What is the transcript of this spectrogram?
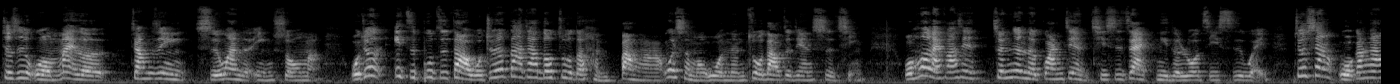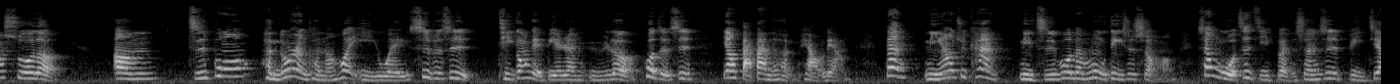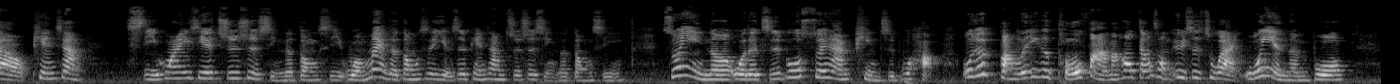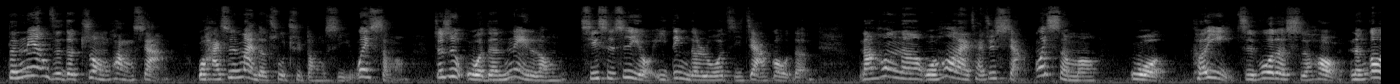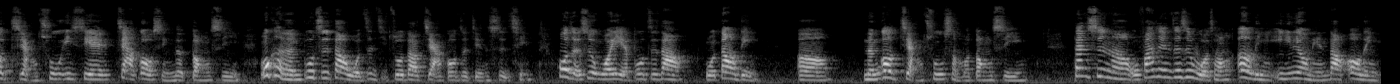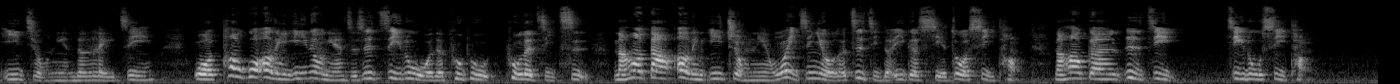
就是我卖了将近十万的营收嘛，我就一直不知道，我觉得大家都做的很棒啊，为什么我能做到这件事情？我后来发现，真正的关键其实在你的逻辑思维。就像我刚刚说的，嗯，直播很多人可能会以为是不是提供给别人娱乐，或者是要打扮的很漂亮。但你要去看你直播的目的是什么。像我自己本身是比较偏向。喜欢一些知识型的东西，我卖的东西也是偏向知识型的东西，所以呢，我的直播虽然品质不好，我就绑了一个头发，然后刚从浴室出来，我也能播的那样子的状况下，我还是卖得出去东西。为什么？就是我的内容其实是有一定的逻辑架构的。然后呢，我后来才去想，为什么我。可以直播的时候能够讲出一些架构型的东西，我可能不知道我自己做到架构这件事情，或者是我也不知道我到底呃能够讲出什么东西。但是呢，我发现这是我从二零一六年到二零一九年的累积。我透过二零一六年只是记录我的噗噗噗了几次，然后到二零一九年我已经有了自己的一个写作系统，然后跟日记记录系统。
